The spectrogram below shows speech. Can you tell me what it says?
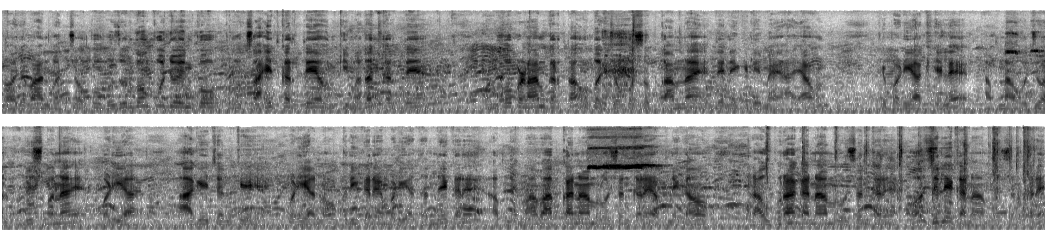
नौजवान बच्चों को, बुज़ुर्गों को जो इनको प्रोत्साहित करते हैं, उनकी मदद करते हैं, उनको प्रणाम करता हूँ। बच्चों को शुभकामनाएँ देने के लिए मैं आया हूँ। कि बढ़िया खेलें अपना उज्जवल भविष्य बनाएँ बढ़िया आगे चल के बढ़िया नौकरी करें बढ़िया धंधे करें अपने माँ बाप का नाम रोशन करें अपने गाँव रावपुरा का नाम रोशन करें और ज़िले का नाम रोशन करें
